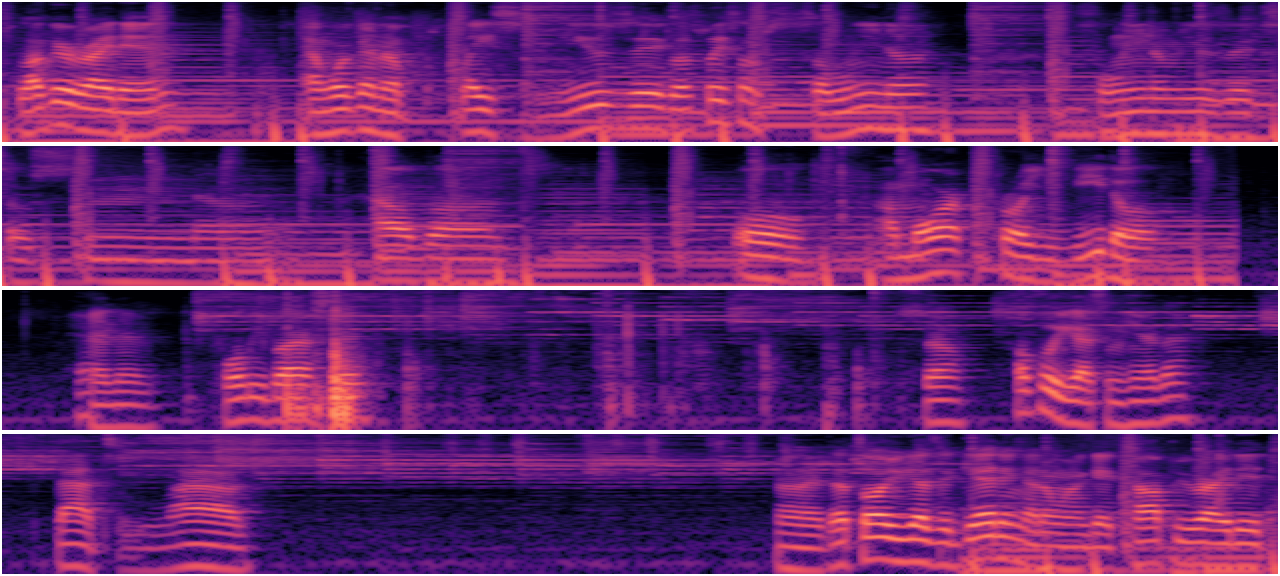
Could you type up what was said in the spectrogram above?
plug it right in and we're gonna play some music. Let's play some Selena, Selena music. So uh, album. Oh, Amor Prohibido, and then fully blasted. So hopefully you guys can hear that. That's loud. Alright, that's all you guys are getting. I don't want to get copyrighted.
